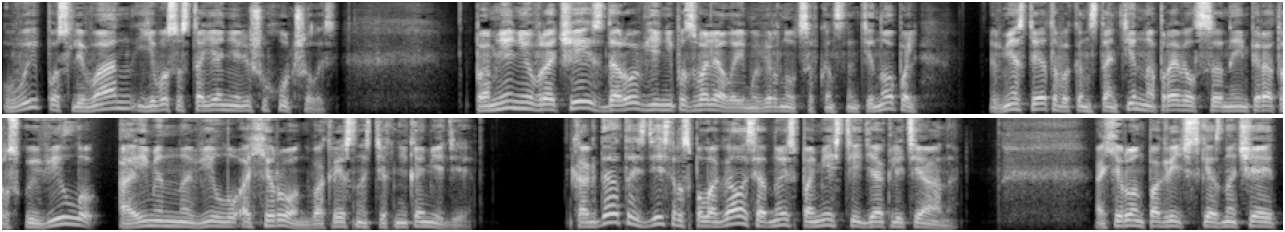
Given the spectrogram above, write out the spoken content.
Увы, после ванн его состояние лишь ухудшилось. По мнению врачей, здоровье не позволяло ему вернуться в Константинополь. Вместо этого Константин направился на императорскую виллу, а именно виллу Ахерон в окрестностях Никомедии. Когда-то здесь располагалось одно из поместий Диоклетиана. Ахерон по-гречески означает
